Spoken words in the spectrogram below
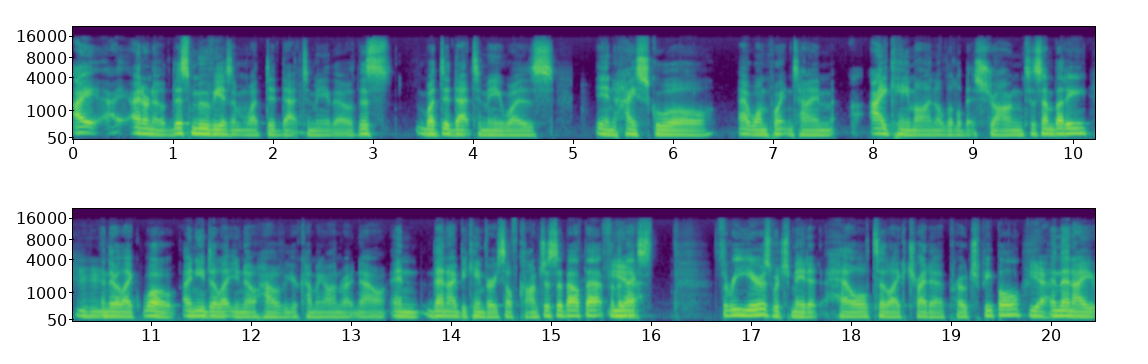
I, I i don't know this movie isn't what did that to me though this what did that to me was in high school at one point in time i came on a little bit strong to somebody Mhm. and they're like whoa i need to let you know how you're coming on right now and then i became very self-conscious about that for the Yeah. next three years which made it hell to like try to approach people Yeah. and then i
